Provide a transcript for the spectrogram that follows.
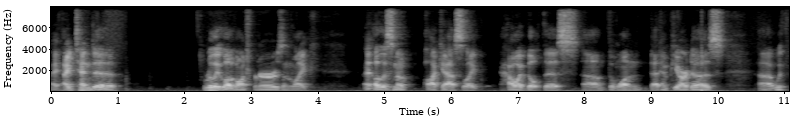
I, I tend to really love entrepreneurs and like I, I listen to podcasts like how i built this um, the one that npr does uh, with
